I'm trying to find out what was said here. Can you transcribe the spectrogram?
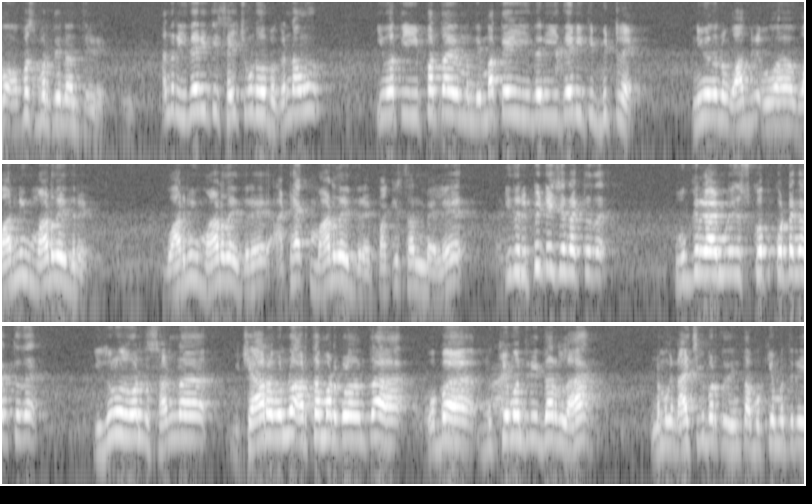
ವಾಪಸ್ ಬರ್ತೀನಿ ಅಂತ ಹೇಳಿ ಅಂದರೆ ಇದೇ ರೀತಿ ಸಹಿಸ್ಕೊಂಡು ಹೋಗ್ಬೇಕು. ನಾವು ಇವತ್ತು ಇಪ್ಪತ್ತಾರು ಮಂದಿ ಮತ್ತೆ ಇದನ್ನು ಇದೇ ರೀತಿ ಬಿಟ್ಟರೆ ನೀವು ಇದನ್ನು ವಾರ್ನಿಂಗ್ ಮಾಡದೇ ಇದ್ದರೆ ವಾರ್ನಿಂಗ್ ಮಾಡದೇ ಇದ್ದರೆ ಅಟ್ಯಾಕ್ ಮಾಡದೇ ಇದ್ದರೆ ಪಾಕಿಸ್ತಾನ ಮೇಲೆ, ಇದು ರಿಪಿಟೇಷನ್ ಆಗ್ತದೆ. ಉಗ್ರಗಾಮಿಗಳಿಗೆ ಸ್ಕೋಪ್ ಕೊಟ್ಟಂಗೆ ಆಗ್ತದೆ. ಇದೂ ಒಂದು ಸಣ್ಣ ವಿಚಾರವನ್ನು ಅರ್ಥ ಮಾಡ್ಕೊಳ್ಳೋಂಥ ಒಬ್ಬ ಮುಖ್ಯಮಂತ್ರಿ ಇದ್ದಾರಲ್ಲ ನಮಗೆ ನಾಚಿಕೆ ಬರ್ತದೆ. ಇಂಥ ಮುಖ್ಯಮಂತ್ರಿ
